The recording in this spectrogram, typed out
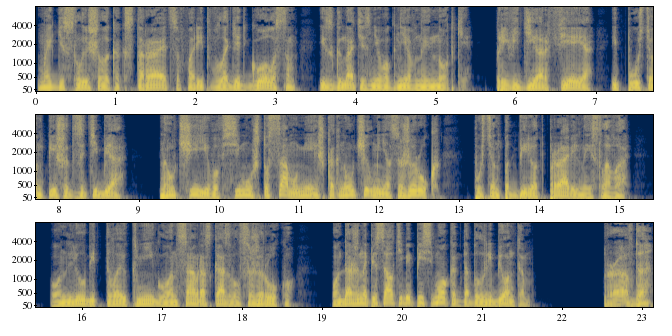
Мэгги слышала, как старается Фарид владеть голосом, изгнать из него гневные нотки. «Приведи Орфея, и пусть он пишет за тебя. Научи его всему, что сам умеешь, как научил меня Сожирук. Пусть он подберет правильные слова. Он любит твою книгу, он сам рассказывал Сожируку. Он даже написал тебе письмо, когда был ребенком». «Правда?»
